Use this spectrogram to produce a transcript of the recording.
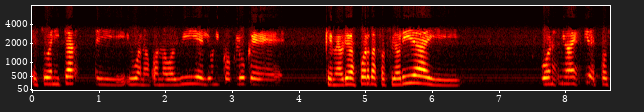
estuve en Italia y, bueno, cuando volví el único club que, que me abrió las puertas fue Florida y un año ahí, después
